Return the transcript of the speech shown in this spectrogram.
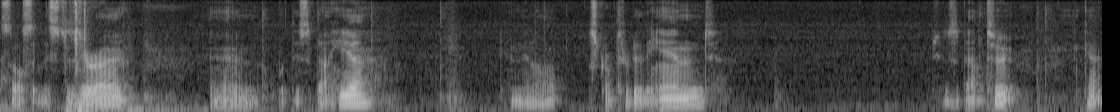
So I'll set this to zero and I'll put this about here and then I'll scrub through to the end which is about two. Okay.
